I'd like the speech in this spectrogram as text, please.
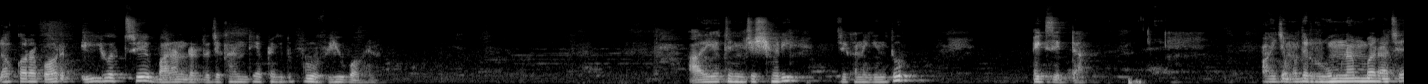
লক করার পর এই হচ্ছে বারান্দাটা যেখান দিয়ে আপনি কিন্তু পুরো ভিউ পাবেন। আর এই হচ্ছে নিচের সিঁড়ি, যেখানে কিন্তু এক্সিটটা এই যে আমাদের রুম নাম্বার আছে,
